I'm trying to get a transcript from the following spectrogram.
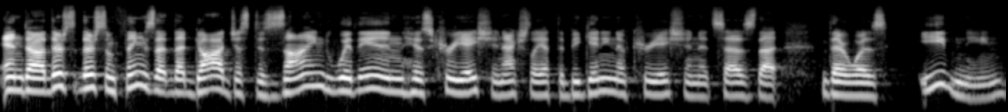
And uh, there's, there's some things that, that God just designed within his creation. Actually, at the beginning of creation, it says that there was evening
